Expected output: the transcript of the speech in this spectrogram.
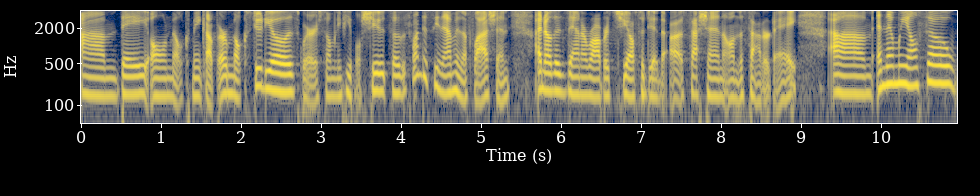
Um, they own Milk Makeup or Milk Studios, where so many people shoot. So it was fun to see them in the flash. And I know that Xana Roberts, she also did a session on the Saturday, um, and then we also,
